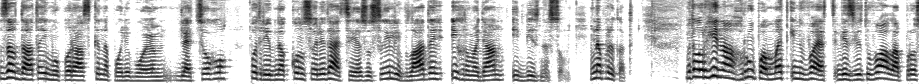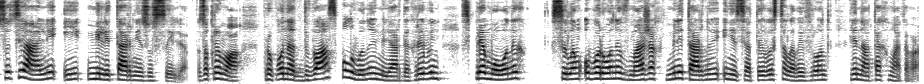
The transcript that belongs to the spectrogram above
завдати йому поразки на полі бою. Для цього потрібна консолідація зусиль влади і громадян і бізнесу. Наприклад, металургійна група Медінвест відзвітувала про соціальні і мілітарні зусилля, зокрема про понад 2,5 мільярди гривень, спрямованих силам оборони в межах мілітарної ініціативи Сталевий фронт Ріната Ахметова.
